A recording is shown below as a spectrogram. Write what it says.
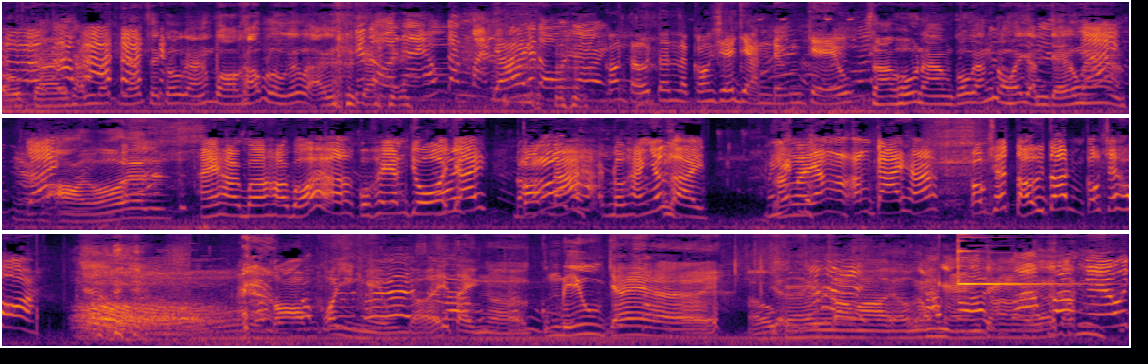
ok khánh đất giá sẽ cố gắng bò khóc luôn các bạn. Cái đồi này không cân bằng cái đồi rồi. con tự tin là con sẽ giành được 1 triệu. Sao hú nam cố gắng con phải giành triệu nha. Trời ơi. Hay hồi bữa hồi bữa à, cuộc thi ăn chua chứ con đã được hạng nhất rồi. Lần này ăn ăn cay hả? Con sẽ tự tin con sẽ thua con có gì nhiều gửi tiền ờ, cúng điếu chứ. Ờ, ok con ơi. năm ngàn trời ơi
